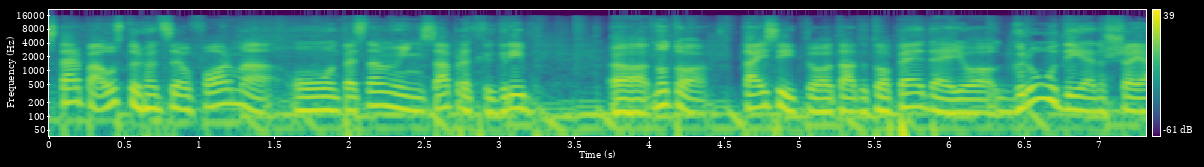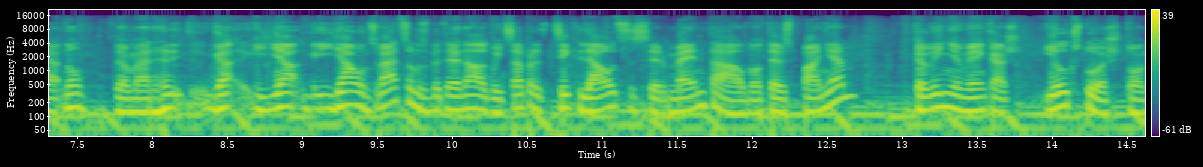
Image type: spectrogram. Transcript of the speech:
starpā, uzturot sevi formā, un pēc tam viņi saprata, ka grib uh, nu, to taisīt to, tādu, to pēdējo grūdienu šajā, nu, tomēr ga, ja, jauns vecums, bet vienalga viņi saprata, cik daudz tas ir mentāli no tevis paņem, ka viņi vienkārši ilgstoši to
